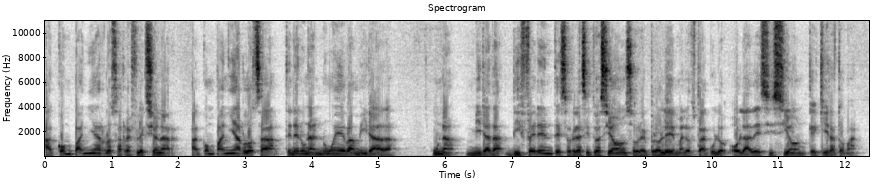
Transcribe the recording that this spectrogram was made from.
acompañarlos a reflexionar, acompañarlos a tener una nueva mirada, una mirada diferente sobre la situación, sobre el problema, el obstáculo o la decisión que quiera tomar.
